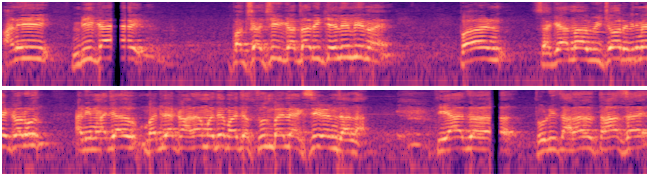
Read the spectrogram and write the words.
आणि मी काय पक्षाची गदारी केलेली नाही. पण सगळ्यांना विचार विनिमय करून आणि माझ्या मधल्या काळामध्ये माझ्या सुनबाईला ऍक्सिडेंट झाला. ती आज थोडी चालायला त्रास आहे.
